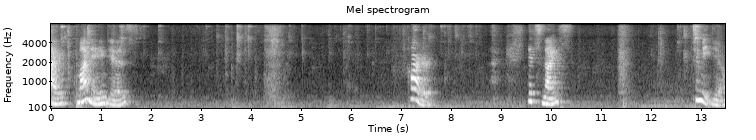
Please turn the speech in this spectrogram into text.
Hi, my name is Carter. It's nice to meet you.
